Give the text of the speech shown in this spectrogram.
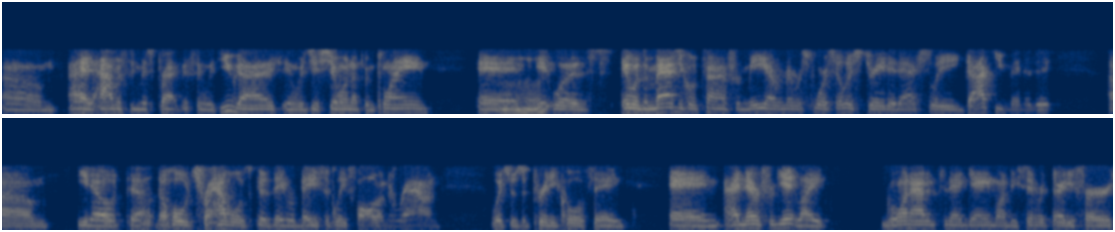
Um, I had obviously missed practicing with you guys and was just showing up and playing and mm-hmm. it was it was a magical time for me. I remember Sports Illustrated actually documented it. Um, you know, the the whole travels because they were basically following around, which was a pretty cool thing. And I never forget like going out into that game on December 31st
